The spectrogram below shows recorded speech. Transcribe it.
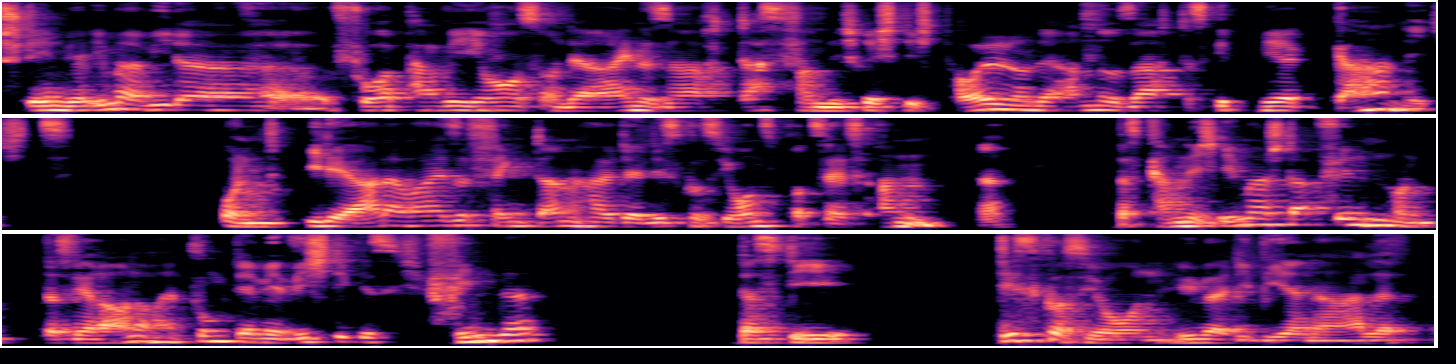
stehen wir immer wieder vor Pavillons und der eine sagt, das fand ich richtig toll und der andere sagt, das gibt mir gar nichts. Und idealerweise fängt dann halt der Diskussionsprozess an. Das kann nicht immer stattfinden und das wäre auch noch ein Punkt, der mir wichtig ist. Ich finde, dass die Diskussion über die Biennale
